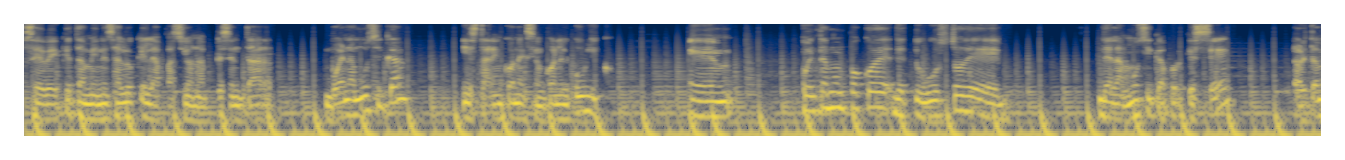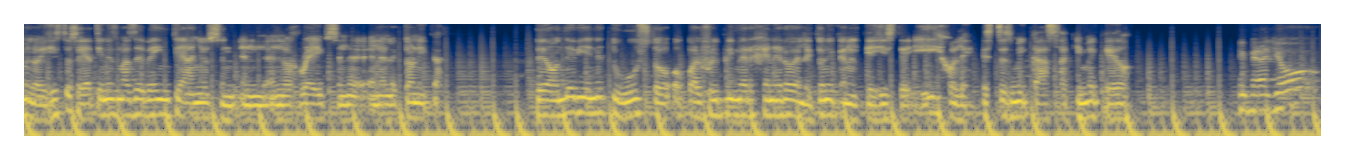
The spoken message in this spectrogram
se ve que también es algo que le apasiona, presentar buena música y estar en conexión con el público. Em, cuéntame un poco de, de tu gusto de, de la música, porque sé, ahorita me lo dijiste, o sea, ya tienes más de 20 años en, en- en los raves, en la, en la electrónica. ¿De dónde viene tu gusto o cuál fue el primer género de electrónica en el que dijiste, híjole, esta es mi casa, aquí me quedo? Y mira, yo,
